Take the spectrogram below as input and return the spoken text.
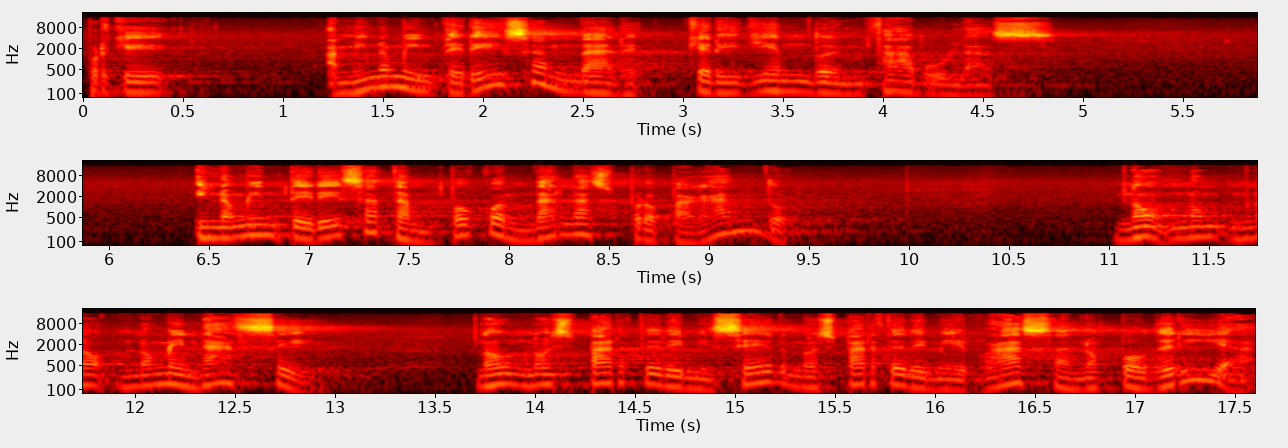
porque a mí no me interesa andar creyendo en fábulas. Y no me interesa tampoco andarlas propagando. No, no, no, no me nace, no, no es parte de mi ser, no es parte de mi raza, no podría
